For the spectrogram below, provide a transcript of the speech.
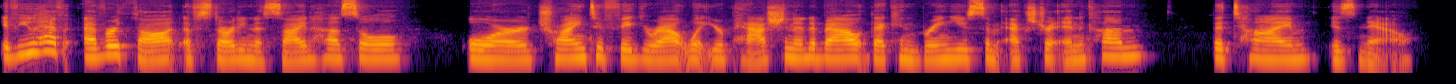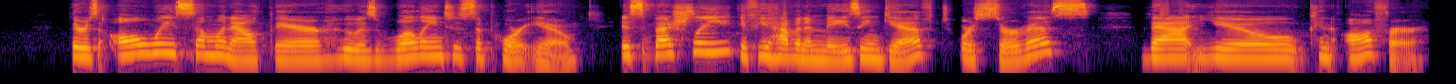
If you have ever thought of starting a side hustle or trying to figure out what you're passionate about that can bring you some extra income, the time is now. There's always someone out there who is willing to support you, especially if you have an amazing gift or service that you can offer.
